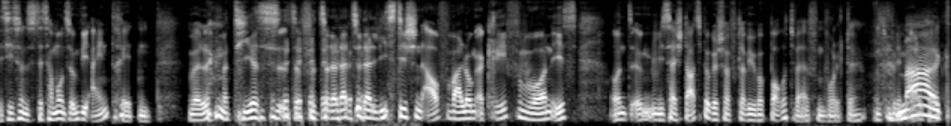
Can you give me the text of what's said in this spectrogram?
Das ist uns, das haben wir uns irgendwie eintreten, weil Matthias von so einer nationalistischen Aufwallung ergriffen worden ist und irgendwie seine Staatsbürgerschaft, glaube ich, über Bord werfen wollte und über den Mark,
